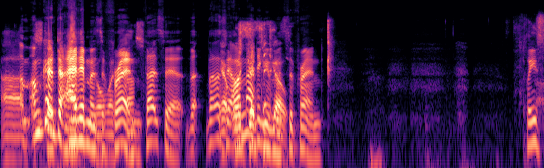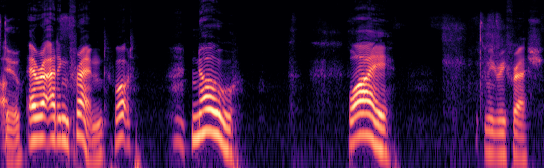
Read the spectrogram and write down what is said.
uh, I'm, I'm going to add him as a friend. us. That's it. That, that's Yeah, it. I'm adding him go. as a friend. Please do. Error adding friend? What? No. Why? Let me refresh.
